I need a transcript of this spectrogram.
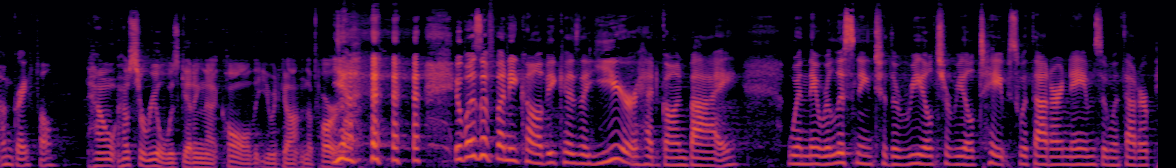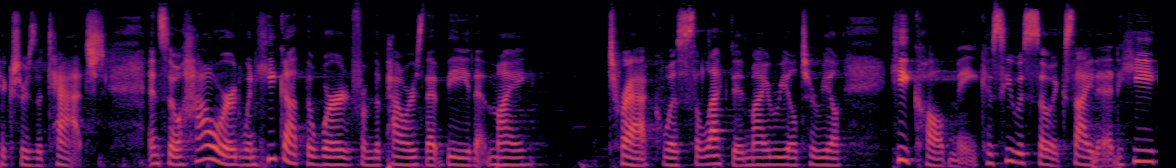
I'm grateful. How, how surreal was getting that call that you had gotten the part? Yeah. it was a funny call because a year had gone by when they were listening to the reel to reel tapes without our names and without our pictures attached. And so Howard, when he got the word from the powers that be that my track was selected, my reel to reel, he called me because he was so excited. Mm-hmm. He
